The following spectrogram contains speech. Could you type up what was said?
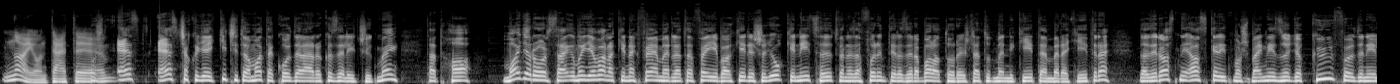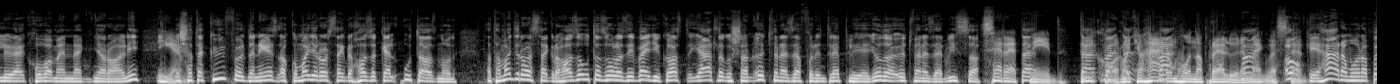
Nagyon, tehát... Most ezt, ezt csak, hogy egy kicsit a matek oldalára közelítsük meg, tehát ha Magyarország, ugye van, akinek felmerült a fejébe a kérdés, hogy oké, okay, 450 ezer forintért azért a Balatonra is le tud menni két ember egy hétre, de azért azt, azt kell itt most megnézni, hogy a külföldön élőek hova mennek nyaralni, Igen. és ha te külföldön élsz, akkor Magyarországra haza kell utaznod. Tehát ha Magyarországra hazautazol, azért vegyük azt, hogy átlagosan 50 ezer forint egy oda, 50 ezer vissza. Szeretnéd. Te, Mikor? Tehát, hogyha három bár, hónapra előre bár, megveszed. Oké, okay, három hónap,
